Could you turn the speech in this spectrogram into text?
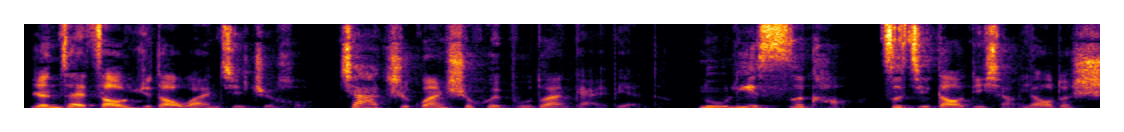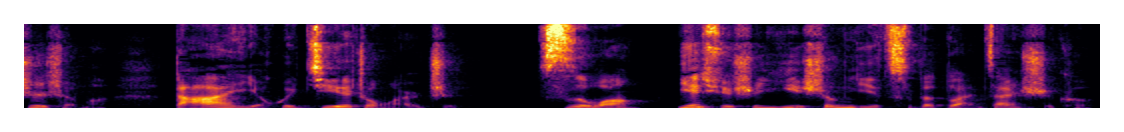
人在遭遇到顽疾之后，价值观是会不断改变的。努力思考自己到底想要的是什么，答案也会接踵而至。死亡也许是一生一次的短暂时刻，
